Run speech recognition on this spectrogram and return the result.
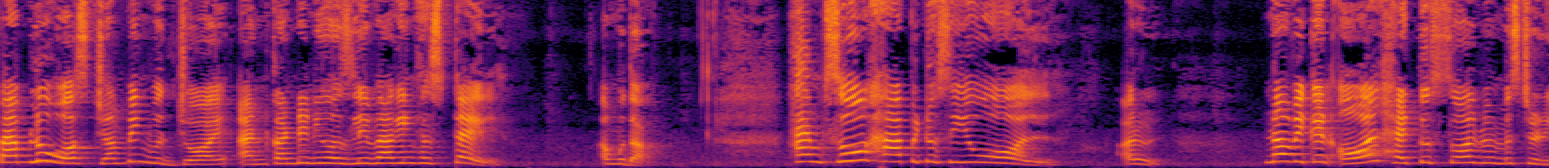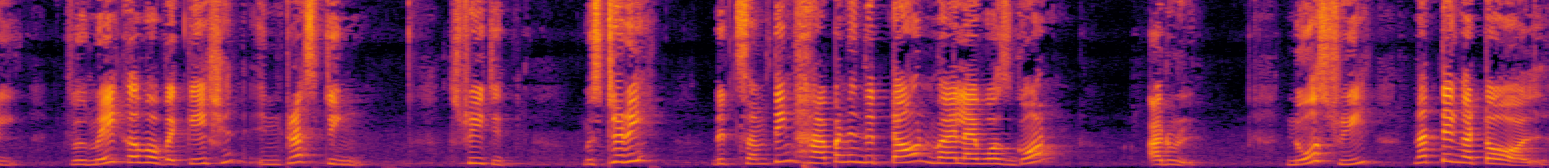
Pablo was jumping with joy and continuously wagging his tail. Amuda. I'm so happy to see you all. Arul. Now we can all head to solve a mystery. It will make our vacation interesting. Srijit. Mystery? Did something happen in the town while I was gone? Arul. No, Sri, nothing at all.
